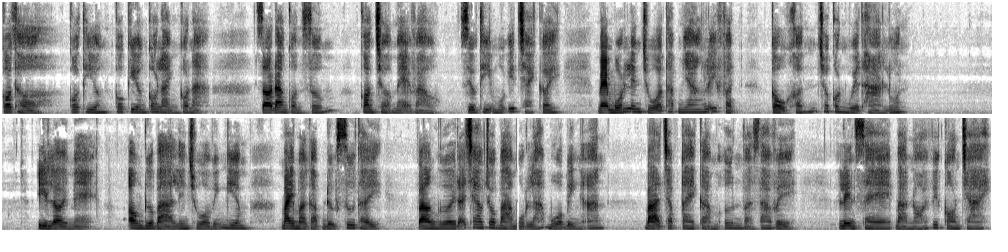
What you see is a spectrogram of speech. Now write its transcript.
Có thờ, có thiêng, có kiêng, có lành con ạ. Giờ đang còn sớm, con chở mẹ vào siêu thị mua ít trái cây. Mẹ muốn lên chùa thắp nhang lễ Phật cầu khấn cho con Nguyệt Hà luôn. Y lời mẹ, ông đưa bà lên chùa Vĩnh Nghiêm, may mà gặp được sư thầy và người đã trao cho bà một lá bùa bình an. Bà chắp tay cảm ơn và ra về. Lên xe bà nói với con trai.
